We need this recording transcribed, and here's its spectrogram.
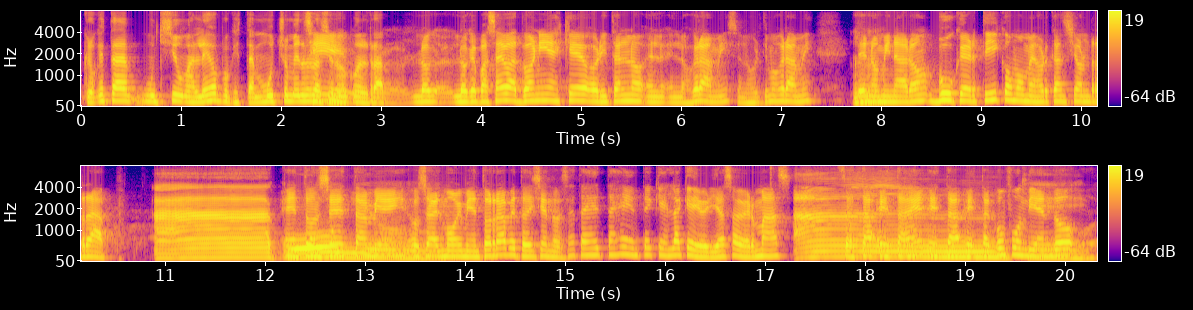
creo que está muchísimo más lejos porque está mucho menos Sí, relacionado con el rap. Lo, lo que pasa de Bad Bunny es que ahorita en, lo- en- en los Grammys, en los últimos Grammys, le nominaron Booker T como mejor canción rap. Ah, Entonces coño. también, o sea, el movimiento rap está diciendo, esta, esta gente que es la que debería saber más. Ah, O sea, está, está, está, está confundiendo...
